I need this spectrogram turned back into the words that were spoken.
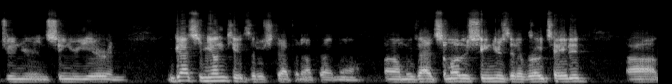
junior and senior year. And we've got some young kids that are stepping up right now. Um, we've had some other seniors that have rotated. Uh,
